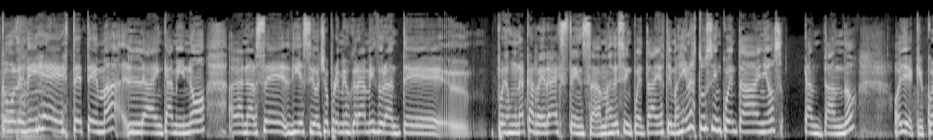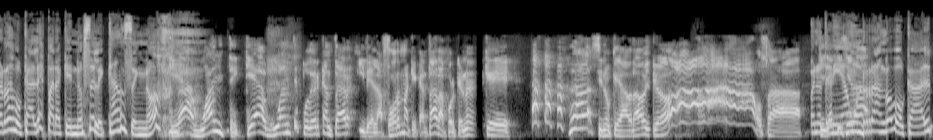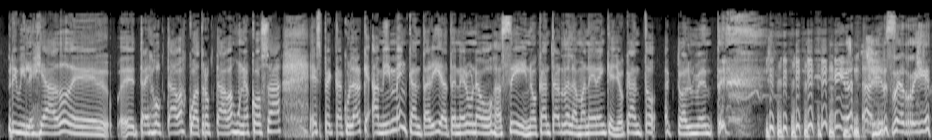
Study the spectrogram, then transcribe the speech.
Como les dije, este tema la encaminó a ganarse 18 premios Grammys durante eh, pues una carrera extensa, más de 50 años. ¿Te imaginas tú 50 años cantando? Oye, qué cuerdas vocales para que no se le cansen, ¿no? que aguante, que aguante poder cantar y de la forma que cantaba, porque no es que, sino que habrá yo. O sea, Bueno, tenía quisiera- un rango vocal privilegiado de eh, tres octavas, cuatro octavas, una cosa espectacular que a mí me encantaría tener una voz así, no cantar de la manera en que yo canto actualmente. Mira, Javier se ríe.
